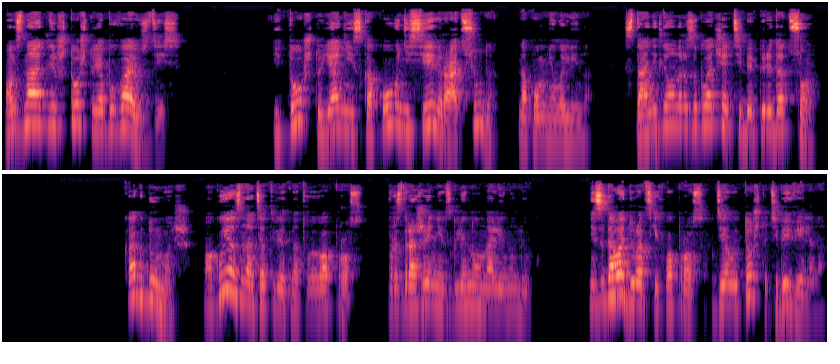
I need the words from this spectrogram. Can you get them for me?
Он знает лишь то, что я бываю здесь. И то, что я не из какого ни севера, а отсюда, напомнила Лина. Станет ли он разоблачать тебя перед отцом? Как думаешь, могу я знать ответ на твой вопрос? В раздражении взглянул на Лину Люк. Не задавай дурацких вопросов, делай то, что тебе велено.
